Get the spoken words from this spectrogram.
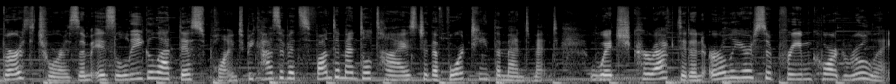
Birth tourism is legal at this point because of its fundamental ties to the 14th Amendment, which corrected an earlier Supreme Court ruling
